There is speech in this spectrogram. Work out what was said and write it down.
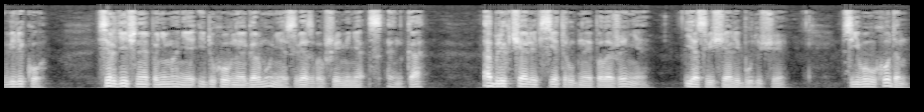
велико. Сердечное понимание и духовная гармония, связывавшие меня с НК, облегчали все трудные положения и освещали будущее. С его уходом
